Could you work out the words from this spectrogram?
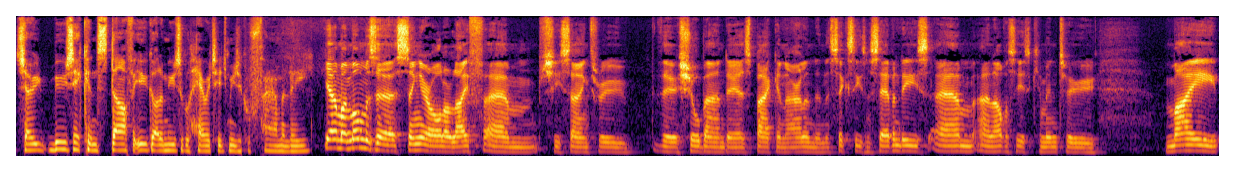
So music and stuff. You got a musical heritage, musical family. Yeah, my mum was a singer all her life. Um, she sang through the show band days back in Ireland in the 60s and 70s, um, and obviously it's come into my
